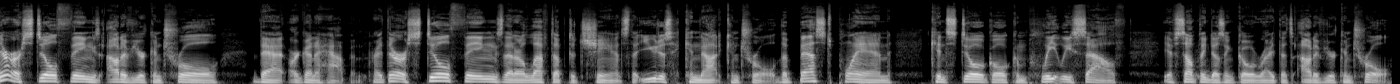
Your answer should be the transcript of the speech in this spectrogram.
there are still things out of your control that are going to happen, right? There are still things that are left up to chance that you just cannot control. The best plan can still go completely south if something doesn't go right that's out of your control.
